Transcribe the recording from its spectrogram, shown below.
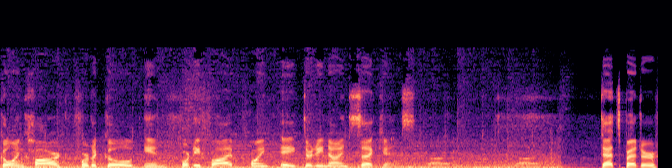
going hard for the gold in 45.839 seconds. That's better.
